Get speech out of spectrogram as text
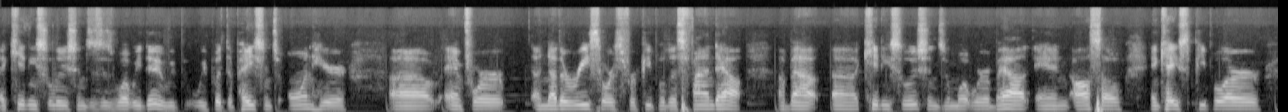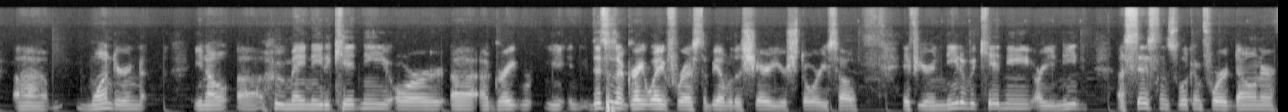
at Kidney Solutions, this is what we do. We, we put the patients on here uh, and for another resource for people to find out about uh, Kidney Solutions and what we're about. And also, in case people are uh, wondering you know, uh, who may need a kidney or uh, a great. This is a great way for us to be able to share your story. So, if you're in need of a kidney or you need assistance looking for a donor,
